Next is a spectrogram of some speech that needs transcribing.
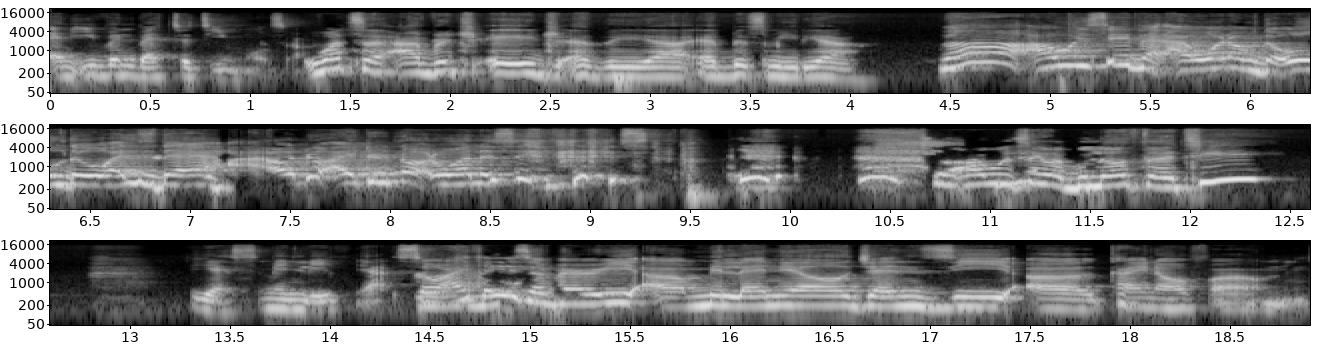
an even better team. Also, what's the average age at the uh, at Bitsmedia? Well, I would say that I'm one of the older ones there. Although I do not want to say this. so I would say what below thirty. Yes, mainly. Yeah. So mm-hmm. I think it's a very uh, millennial, Gen Z uh, kind of um,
